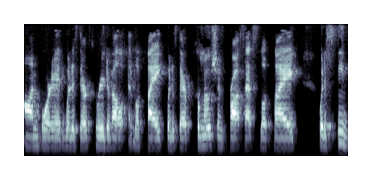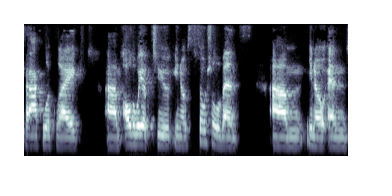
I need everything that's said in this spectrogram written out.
onboarded what does their career development look like what does their promotion process look like what does feedback look like um, all the way up to you know social events um, you know and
